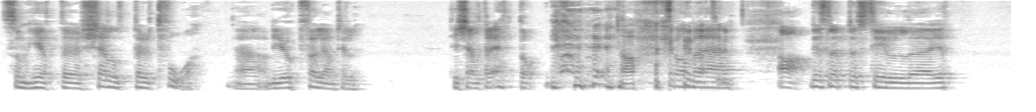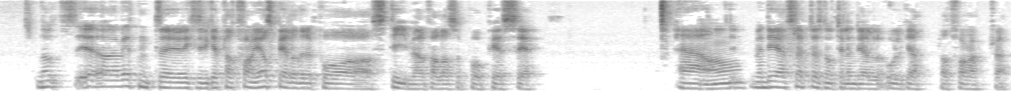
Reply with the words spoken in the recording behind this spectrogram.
som heter Shelter 2. Eh, det är uppföljaren till, till Shelter 1 då. Ja, Som, eh, ja, det släpptes till... Eh, jag vet inte riktigt vilka plattformar. Jag spelade det på Steam i alla fall, alltså på PC. Eh, Ja. Men det släpptes nog till en del olika plattformar tror jag.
